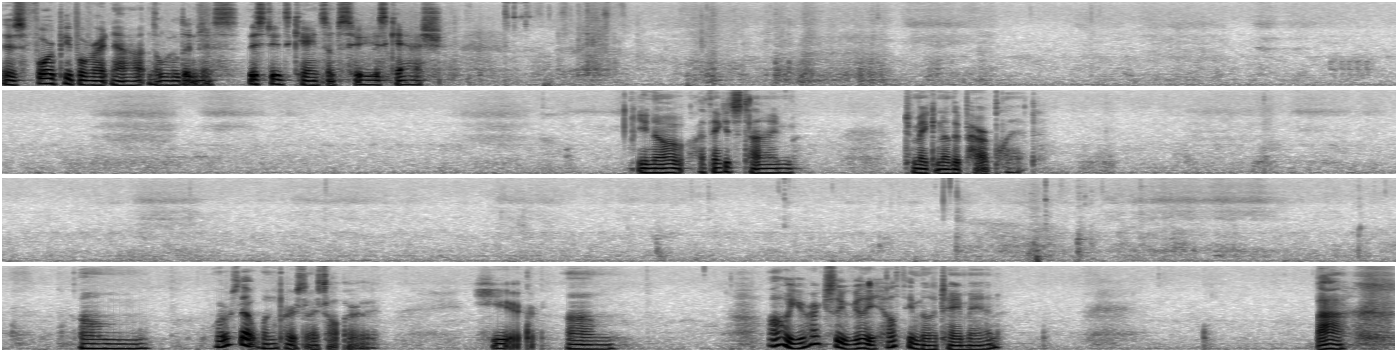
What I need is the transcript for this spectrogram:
There's four people right now out in the wilderness. This dude's carrying some serious cash. You know, I think it's time to make another power plant. Um, where was that one person I saw earlier? Here. Um. Oh, you're actually really healthy, military man. Bye.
